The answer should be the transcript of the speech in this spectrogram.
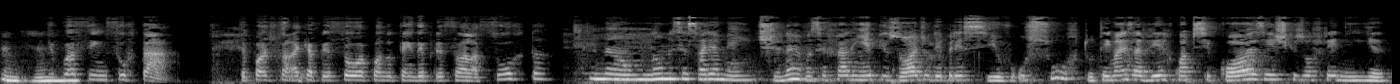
uhum. tipo assim surtar. Você pode falar que a pessoa quando tem depressão ela surta? Não, não necessariamente, né? Você fala em episódio depressivo. O surto tem mais a ver com a psicose e a esquizofrenia.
